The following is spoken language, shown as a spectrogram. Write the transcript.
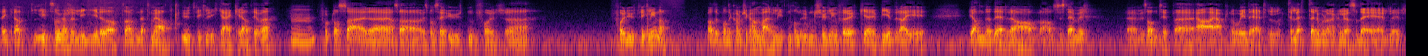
Tenker at Litt som kanskje ligger i det, at dette med at utviklere ikke er kreative, fort også er eh, altså, Hvis man ser utenfor eh, for utvikling, da. At det på en måte kanskje kan være en liten sånn unnskyldning for å ikke bidra i, i andre deler av, av systemer. Litt sånn type Ja, jeg har ikke noen ideer til, til dette, eller hvordan jeg kan løse det, eller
